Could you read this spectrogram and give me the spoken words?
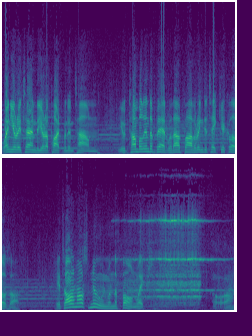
When you return to your apartment in town, you tumble into bed without bothering to take your clothes off. It's almost noon when the phone wakes you. Oh.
